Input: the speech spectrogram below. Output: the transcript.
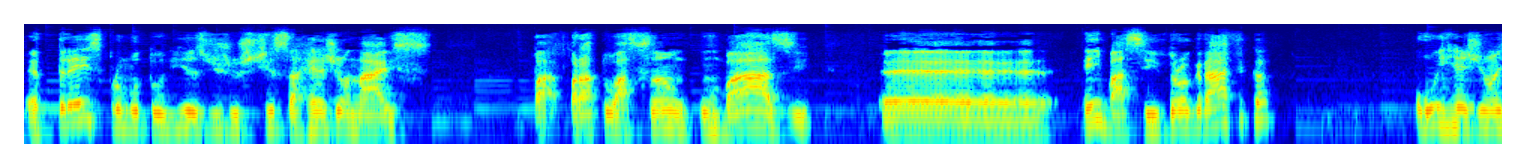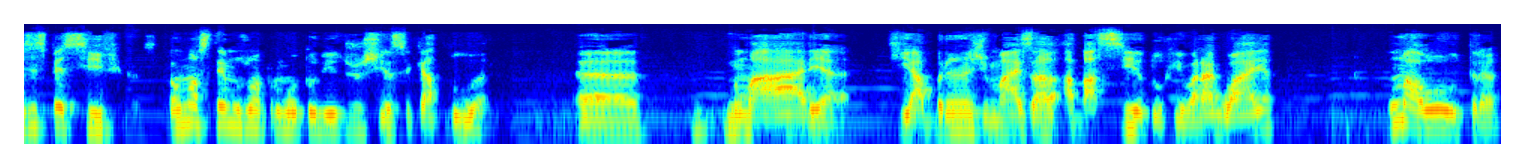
é, três promotorias de justiça regionais para atuação com base é, em bacia hidrográfica ou em regiões específicas. Então, nós temos uma promotoria de justiça que atua é, numa área que abrange mais a, a bacia do Rio Araguaia, uma outra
